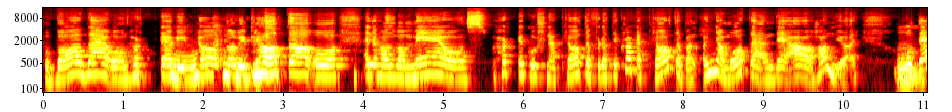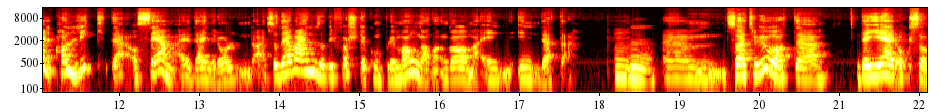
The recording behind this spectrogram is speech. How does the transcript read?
på badet, og han hørte vi Mm. prata, vi prata, Eller han var med, og han hørte hvordan jeg prata. For det er klart jeg prater på en annen måte enn det jeg og han gjør. Og Mm. det, han likte å se meg i den rollen der. Så det var en av de første komplimentene han ga meg inn, inn dette. Mm. Mm. Um, så jeg tror jo at eh, det gir også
